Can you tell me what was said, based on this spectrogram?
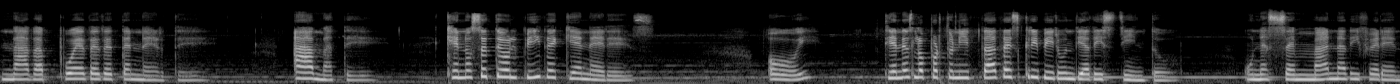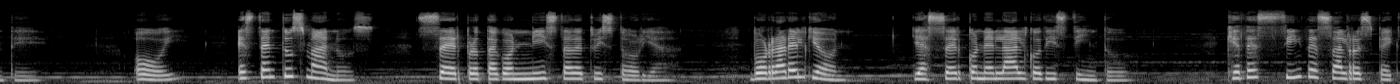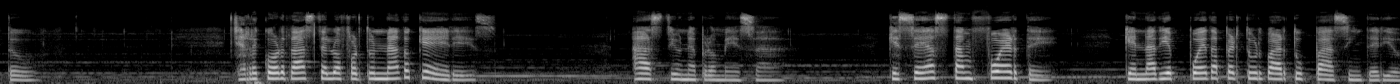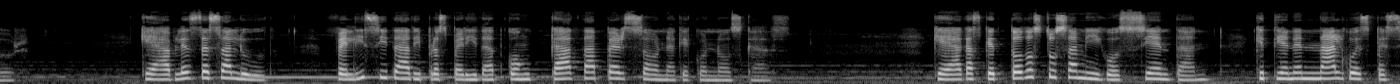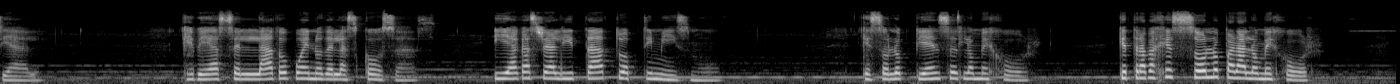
Nada puede detenerte. Ámate, que no se te olvide quién eres. Hoy tienes la oportunidad de escribir un día distinto, una semana diferente. Hoy está en tus manos ser protagonista de tu historia, borrar el guion y hacer con él algo distinto. ¿Qué decides al respecto? ¿Ya recordaste lo afortunado que eres? Hazte una promesa, que seas tan fuerte que nadie pueda perturbar tu paz interior, que hables de salud, felicidad y prosperidad con cada persona que conozcas. Que hagas que todos tus amigos sientan que tienen algo especial, que veas el lado bueno de las cosas y hagas realidad tu optimismo, que solo pienses lo mejor, que trabajes solo para lo mejor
